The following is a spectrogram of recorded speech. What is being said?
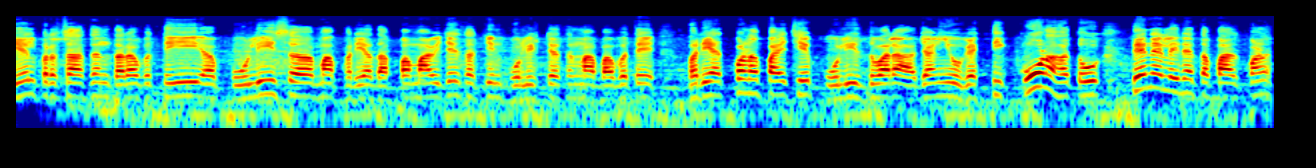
જેલ પ્રશાસન તરફથી પોલીસમાં ફરિયાદ આપવામાં આવી છે. સચિન પોલીસ સ્ટેશનમાં બાબતે ફરિયાદ પણ અપાય છે. પોલીસ દ્વારા અજાણ્યો વ્યક્તિ કોણ હતો તેને લઈને તપાસ પણ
